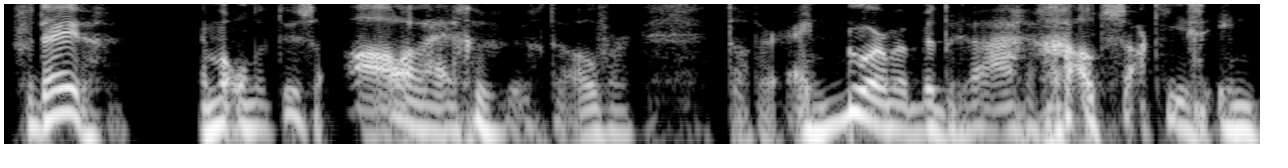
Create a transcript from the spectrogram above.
verdedigen? En maar ondertussen allerlei geruchten over... dat er enorme bedragen, goudzakjes... in,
